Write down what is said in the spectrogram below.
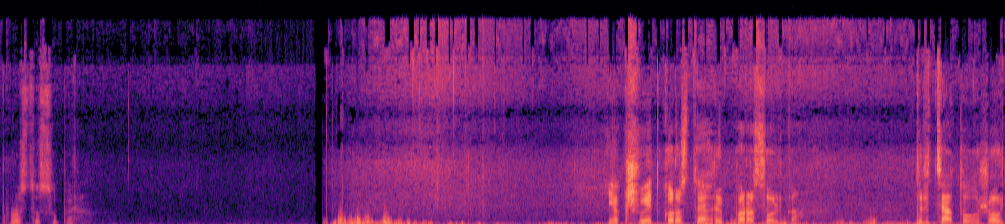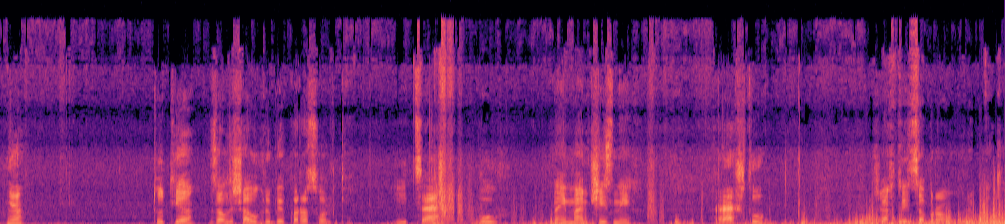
Просто супер. Як швидко росте гриб парасолька. 30 жовтня тут я залишав гриби парасольки. І це був найменший з них. Решту вже хтось забрав грибники.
